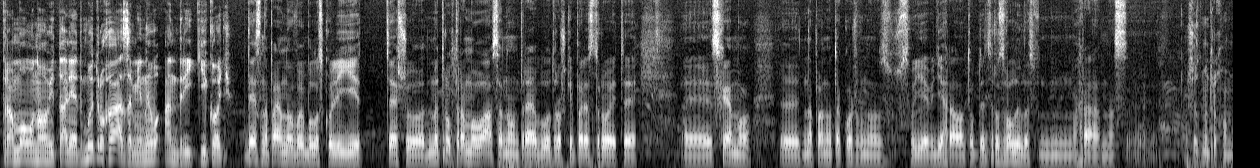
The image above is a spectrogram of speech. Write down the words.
Травмованого Віталія Дмитруха замінив Андрій Кікоть. Десь, напевно, вибуло з колії те, що Дмитрук травмувався, нам треба було трошки перестроїти е, схему. Е, Напевно, також воно своє відіграло, тобто розвалилась гра в нас. е. Що з Дмитрухом?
